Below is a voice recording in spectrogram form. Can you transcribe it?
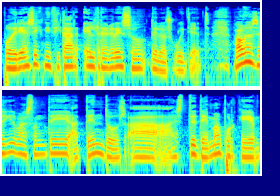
podría significar el regreso de los widgets. Vamos a seguir bastante atentos a este tema porque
